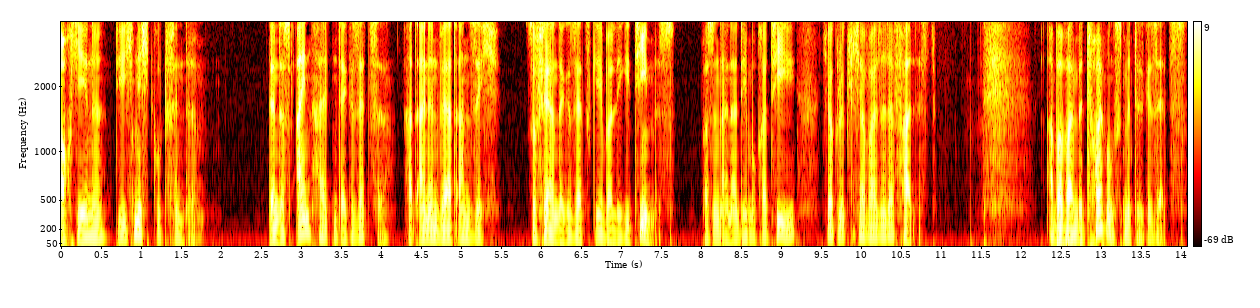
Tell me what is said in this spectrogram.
auch jene, die ich nicht gut finde. Denn das Einhalten der Gesetze hat einen Wert an sich, sofern der Gesetzgeber legitim ist, was in einer Demokratie ja glücklicherweise der Fall ist. Aber beim Betäubungsmittelgesetz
